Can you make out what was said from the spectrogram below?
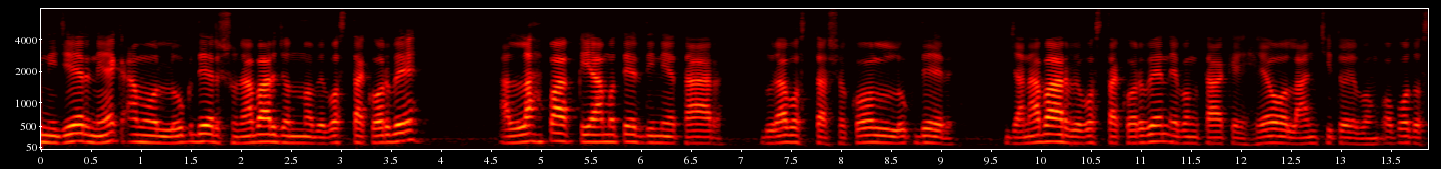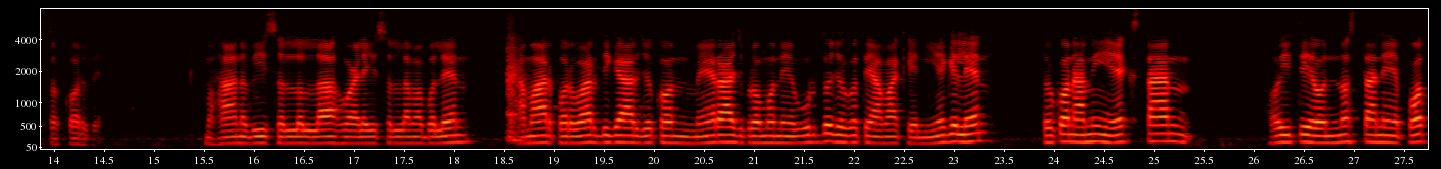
নিজের নেক আমল লোকদের শোনাবার জন্য ব্যবস্থা করবে আল্লাহ পাক কিয়ামতের দিনে তার দুরাবস্থা সকল লোকদের জানাবার ব্যবস্থা করবেন এবং তাকে হেয়, লাঞ্ছিত এবং অপদস্থ করবে। মহানবী সাল্লাহ আলাইসাল্লামা বলেন, আমার পরওয়ার দিগার যখন মেরাজ ভ্রমণে ঊর্ধ্ব জগতে আমাকে নিয়ে গেলেন, তখন আমি এক স্থান হইতে অন্য স্থানে পথ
